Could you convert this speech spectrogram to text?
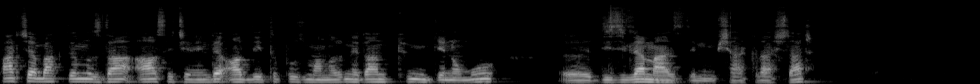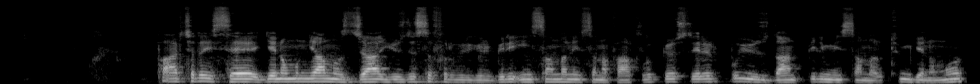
Parçaya baktığımızda A seçeneğinde adli tıp uzmanları neden tüm genomu e, dizilemez denilmiş arkadaşlar. Parçada ise genomun yalnızca %0,1'i insandan insana farklılık gösterir. Bu yüzden bilim insanları tüm genomu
